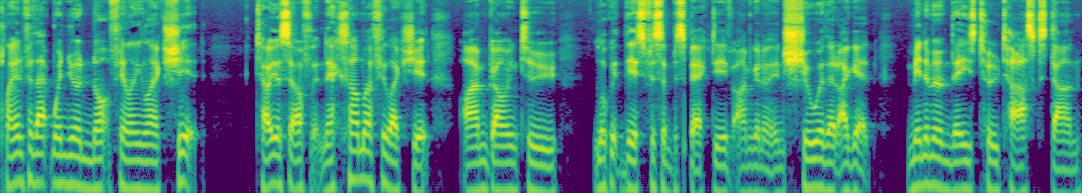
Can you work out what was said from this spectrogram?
Plan for that when you're not feeling like shit. Tell yourself that next time I feel like shit, I'm going to look at this for some perspective. I'm going to ensure that I get minimum these two tasks done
